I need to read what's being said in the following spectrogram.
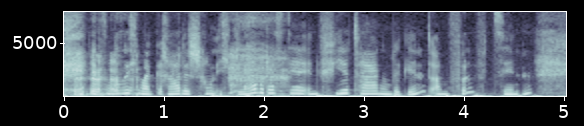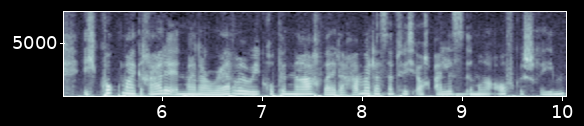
Jetzt muss ich mal gerade schauen. Ich glaube, dass der in vier Tagen beginnt, am 15. Ich gucke mal gerade in meiner Ravelry-Gruppe nach, weil da haben wir das natürlich auch alles immer aufgeschrieben.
